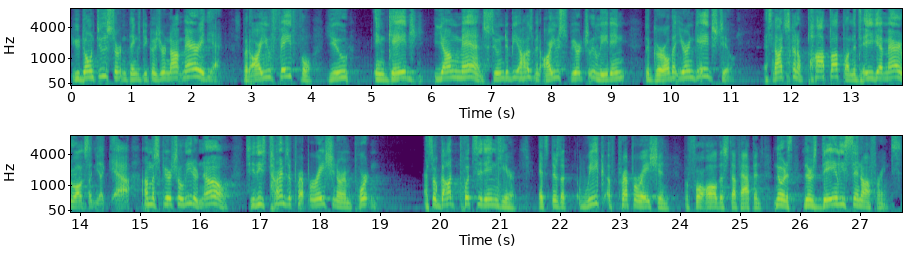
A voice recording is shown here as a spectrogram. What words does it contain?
You don't do certain things because you're not married yet. But are you faithful? You engaged young man, soon to be a husband. Are you spiritually leading the girl that you're engaged to? It's not just going to pop up on the day you get married. Where all of a sudden you're like, yeah, I'm a spiritual leader. No. See, these times of preparation are important. And so God puts it in here. It's, there's a week of preparation before all this stuff happens. Notice there's daily sin offerings.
